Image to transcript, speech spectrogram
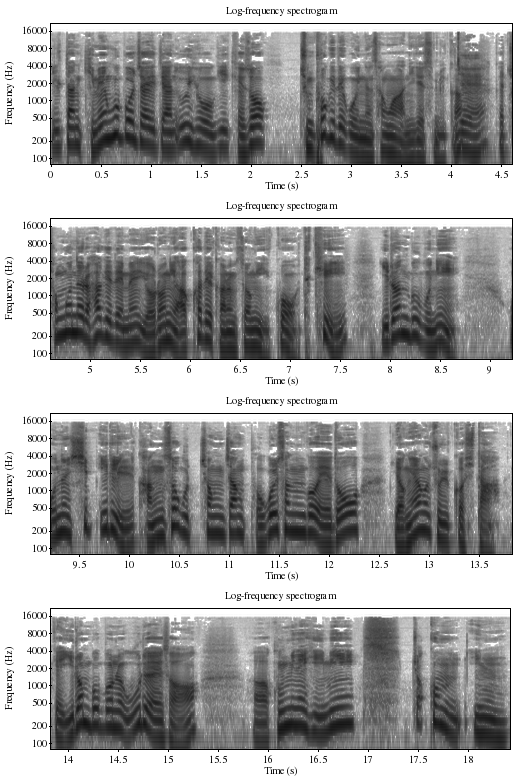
일단 김행 후보자에 대한 의혹이 계속 증폭이 되고 있는 상황 아니겠습니까? 예. 그러니까 청문회를 하게 되면 여론이 악화될 가능성이 있고 특히 이런 부분이 오는 11일 강서구청장 보궐선거에도 영향을 줄 것이다. 그러니까 이런 부분을 우려해서 어, 국민의힘이 조금 인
